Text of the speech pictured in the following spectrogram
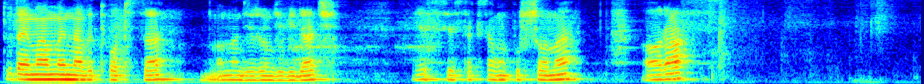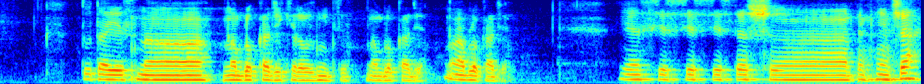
Tutaj mamy na wytłoczce. Mam nadzieję, że będzie widać. Jest, jest tak samo puszczone. Oraz tutaj jest na, na blokadzie kierownicy. Na blokadzie. No, na blokadzie. Jest, jest, jest, jest też e, pęknięcie.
